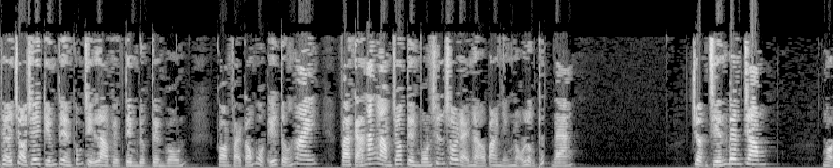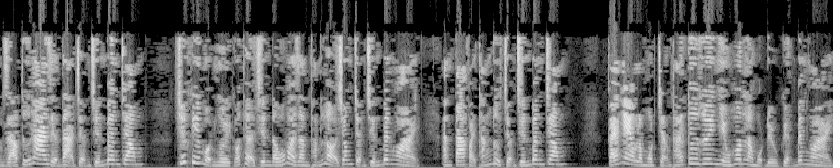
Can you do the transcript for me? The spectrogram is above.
thế trò chơi kiếm tiền không chỉ là việc tìm được tiền vốn, còn phải có một ý tưởng hay và khả năng làm cho tiền vốn sinh sôi nảy nở bằng những nỗ lực thích đáng. Trận chiến bên trong Ngọn giáo thứ hai diễn tả trận chiến bên trong Trước khi một người có thể chiến đấu và giành thắng lợi trong trận chiến bên ngoài, anh ta phải thắng được trận chiến bên trong. Cái nghèo là một trạng thái tư duy nhiều hơn là một điều kiện bên ngoài.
